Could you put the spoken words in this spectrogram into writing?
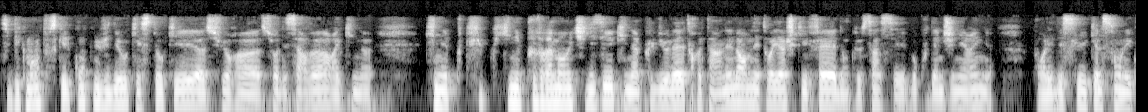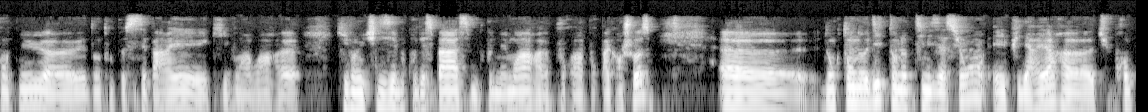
Typiquement, tout ce qui est le contenu vidéo qui est stocké sur sur des serveurs et qui ne qui n'est qui n'est plus vraiment utilisé, qui n'a plus lieu d'être. Tu as un énorme nettoyage qui est fait, donc ça c'est beaucoup d'engineering pour aller déceler quels sont les contenus euh, dont on peut se séparer et qui vont avoir, euh, qui vont utiliser beaucoup d'espace, beaucoup de mémoire euh, pour pour pas grand chose. Euh, donc ton audit, ton optimisation, et puis derrière, tu pro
